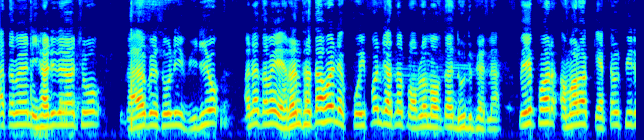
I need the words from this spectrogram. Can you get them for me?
આ તમે નિહાળી રહ્યા છો ગાયો ભેંસોની વીડિયો. અને તમે હેરાન થતા હોય ને, કોઈ પણ જાતના પ્રોબ્લેમ આવતા હોય, દૂધ ફેટના તો એકવાર અમારા કેટલ ફીડ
